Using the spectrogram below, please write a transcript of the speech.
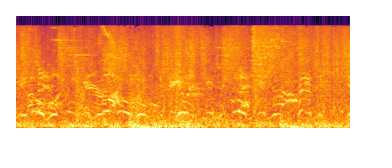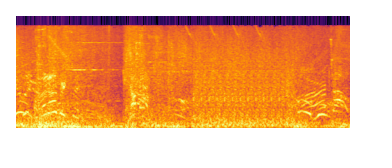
Hero! Zero! Target lock! Dark Fist! Reality Stone! In! Out of my sight! Hoopla! Card Shock! Right there! You got everything!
